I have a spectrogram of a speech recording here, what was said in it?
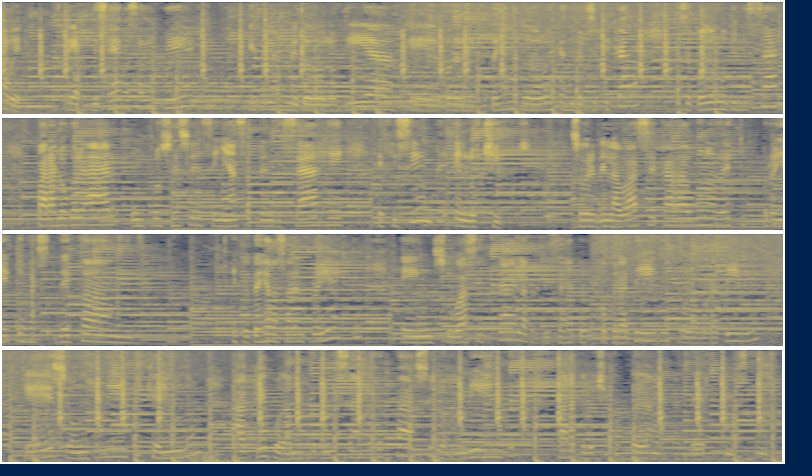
A ver, el aprendizaje basado en proyectos es de las metodologías eh, o de las estrategias metodológicas diversificadas que se pueden utilizar para lograr un proceso de enseñanza-aprendizaje eficiente en los chicos sobre en la base de cada uno de estos proyectos, de esta um, estrategia basada en proyectos. En su base está el aprendizaje cooperativo, colaborativo, que son herramientas que ayudan a que podamos organizar los espacios, los ambientes, para que los chicos puedan aprender más. tiempo.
